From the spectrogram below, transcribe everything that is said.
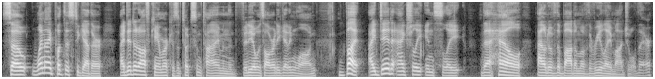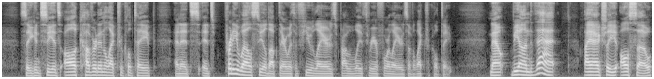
So when I put this together, I did it off camera because it took some time and the video was already getting long. But I did actually insulate the hell out of the bottom of the relay module there. So you can see it's all covered in electrical tape and it's, it's pretty well sealed up there with a few layers, probably three or four layers of electrical tape. Now, beyond that, I actually also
